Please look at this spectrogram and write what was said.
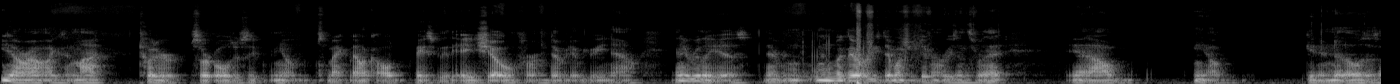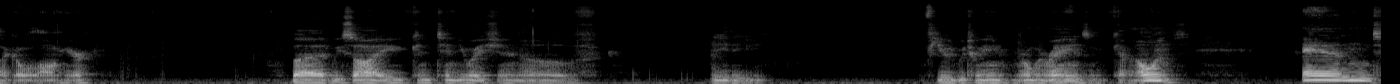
you know, around like in my Twitter circles, you see, you know, SmackDown called basically the A show for WWE now, and it really is. There, look, there are a bunch of different reasons for that and I'll, you know, get into those as I go along here. But we saw a continuation of the, the feud between Roman Reigns and Kevin Owens. And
